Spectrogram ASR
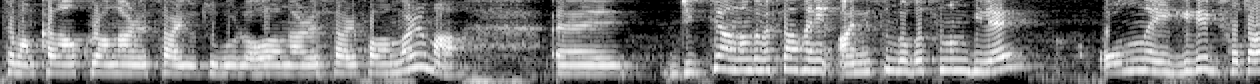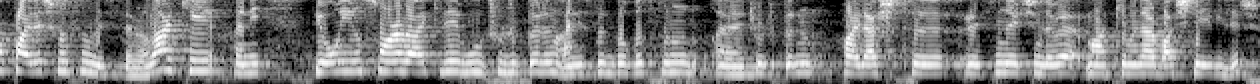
tamam kanal kuranlar vesaire YouTuber'la olanlar vesaire falan var ama e, ciddi anlamda mesela hani annesinin babasının bile onunla ilgili bir fotoğraf paylaşmasını da istemiyorlar ki hani bir 10 yıl sonra belki de bu çocukların annesi babasının e, çocukların paylaştığı resimler için bile mahkemeler başlayabilir.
